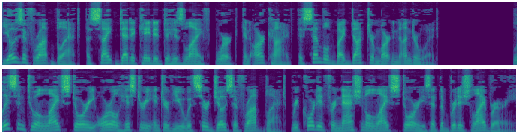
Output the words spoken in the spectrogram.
Joseph Rotblat, a site dedicated to his life, work, and archive, assembled by Dr. Martin Underwood. Listen to a life story oral history interview with Sir Joseph Rotblat, recorded for National Life Stories at the British Library.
